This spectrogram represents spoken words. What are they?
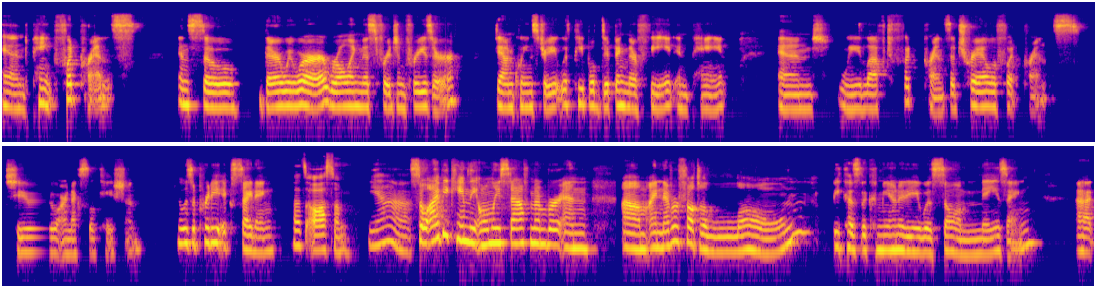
and paint footprints. And so there we were rolling this fridge and freezer down Queen Street with people dipping their feet in paint. And we left footprints, a trail of footprints to our next location it was a pretty exciting. That's awesome. Yeah. So I became the only staff member and um, I never felt alone because the community was so amazing at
